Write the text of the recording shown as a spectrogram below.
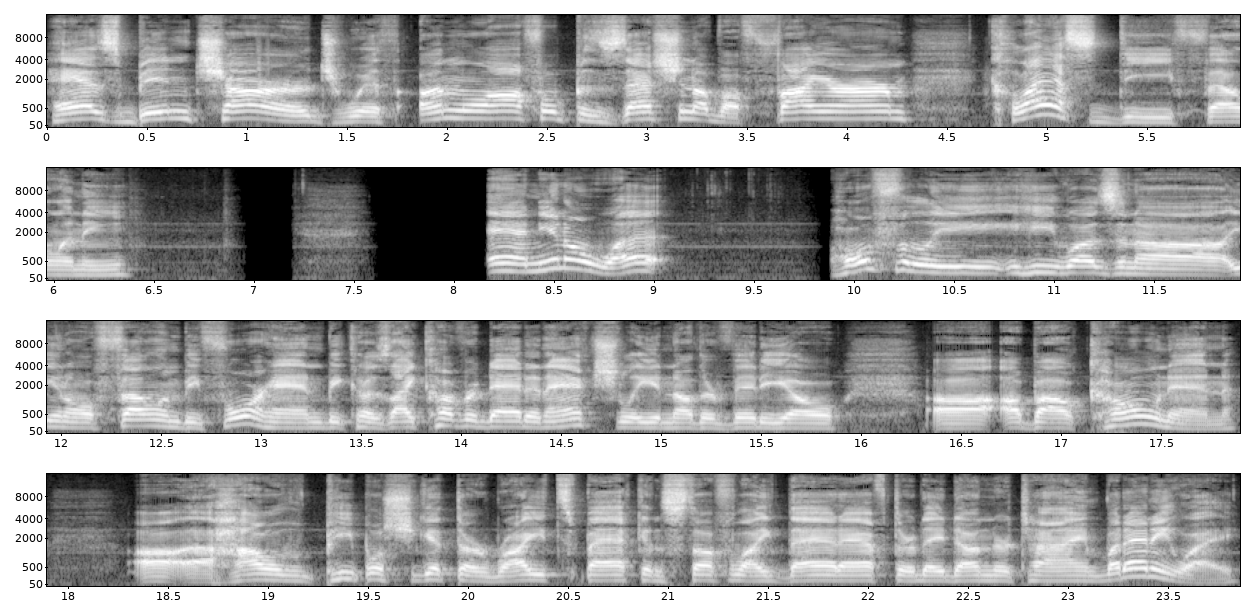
has been charged with unlawful possession of a firearm, Class D felony. And you know what? Hopefully he wasn't a you know felon beforehand because I covered that in actually another video uh, about Conan. Uh, how people should get their rights back and stuff like that after they done their time. But anyway,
